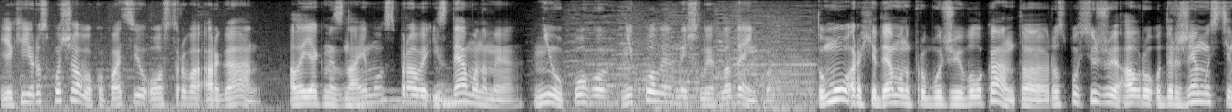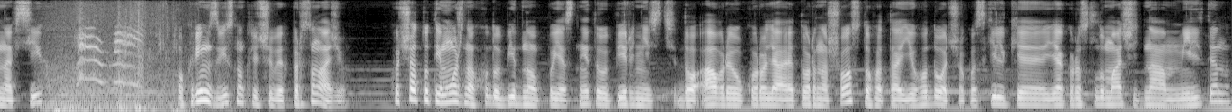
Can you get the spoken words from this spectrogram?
який розпочав окупацію острова Аргаан. Але як ми знаємо, справи із демонами ні у кого ніколи не йшли гладенько. Тому архідемон пробуджує вулкан та розповсюджує ауру одержимості на всіх, окрім, звісно, ключових персонажів. Хоча тут і можна худо-бідно пояснити опірність до аври у короля Еторна VI та його дочок, оскільки, як розтлумачить нам Мільтен,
